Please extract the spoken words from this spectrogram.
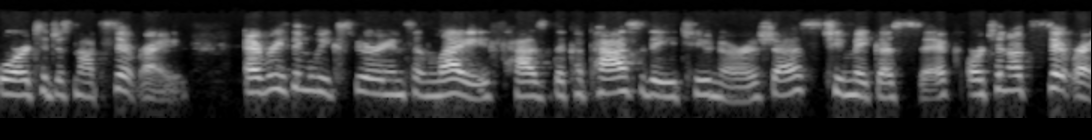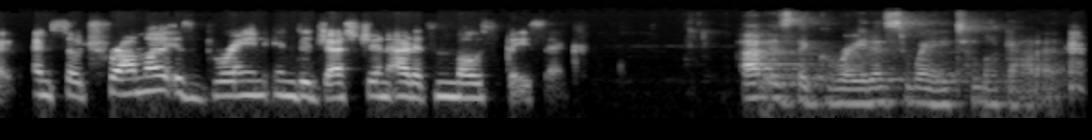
or to just not sit right. Everything we experience in life has the capacity to nourish us, to make us sick, or to not sit right. And so trauma is brain indigestion at its most basic. That is the greatest way to look at it.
